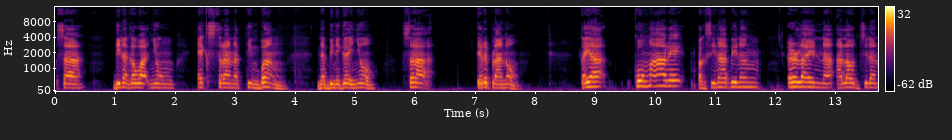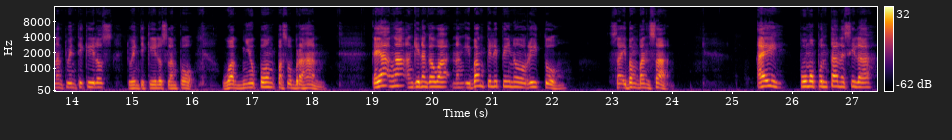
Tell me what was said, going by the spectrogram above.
sa ginagawa nyong extra na timbang na binigay nyo sa eroplano. Kaya kung maari, pag sinabi ng airline na allowed sila ng 20 kilos, 20 kilos lang po. Huwag nyo pong pasubrahan. Kaya nga ang ginagawa ng ibang Pilipino rito sa ibang bansa ay pumupunta na sila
